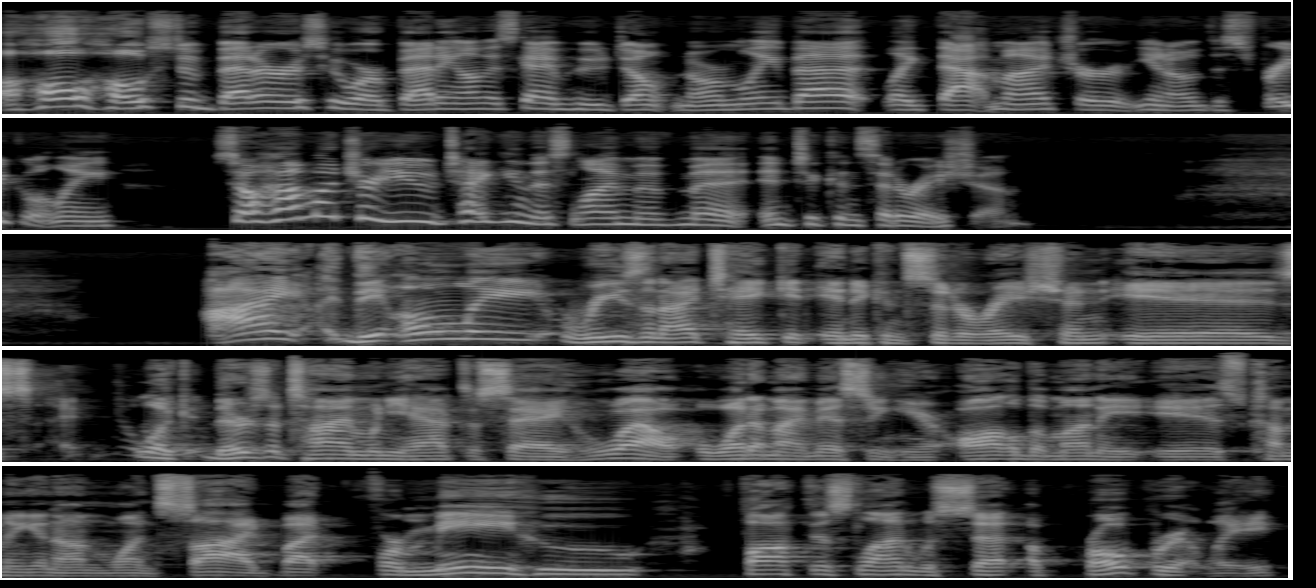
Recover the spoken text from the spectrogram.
a whole host of bettors who are betting on this game who don't normally bet like that much or, you know, this frequently. So, how much are you taking this line movement into consideration? I the only reason I take it into consideration is look, there's a time when you have to say, well, what am I missing here? All the money is coming in on one side. But for me who thought this line was set appropriately,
